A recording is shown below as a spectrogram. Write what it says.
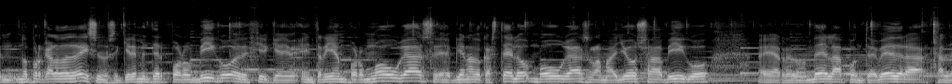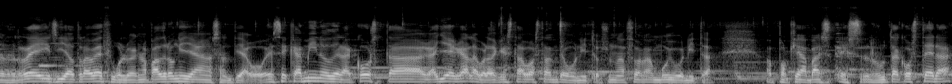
no por Rey, sino se quiere meter por Vigo, es decir, que entrarían por Mougas, eh, Viana do Castelo, Mougas, Ramallosa, Vigo, eh, Redondela, Pontevedra, Caldas de Reis y otra vez vuelven a Padrón y llegan a Santiago. Ese camino de la costa gallega, la verdad que está bastante bonito, es una zona muy bonita, porque además es ruta costera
